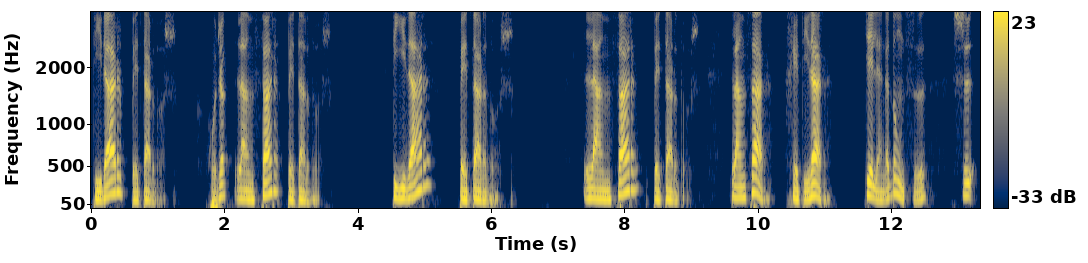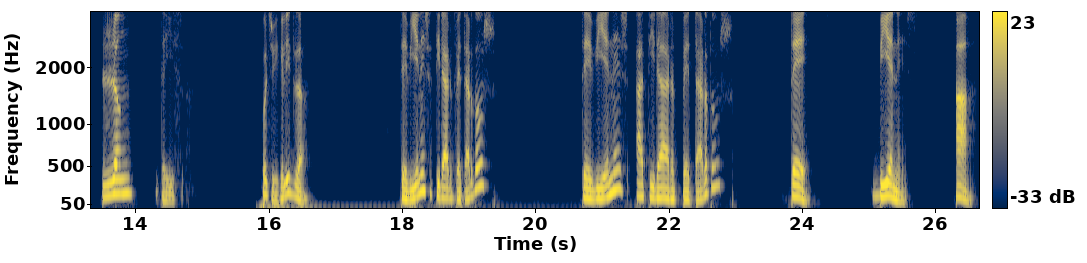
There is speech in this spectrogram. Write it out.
tirar petardos 或者 lanzar petardos，tirar petardos，lanzar petardos，lanzar 和 tirar。 这两个动词是扔的意思。我举一个例子：¿Te vienes a tirar petardos? ¿Te vienes a tirar petardos? ¿Te vienes a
